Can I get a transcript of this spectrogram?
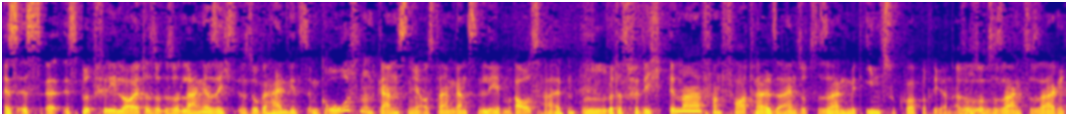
es ist äh, es wird für die Leute so, solange sich so Geheimdienst im Großen und Ganzen ja aus deinem ganzen Leben raushalten wird es für dich immer von Vorteil sein sozusagen mit ihnen zu kooperieren also sozusagen zu sagen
